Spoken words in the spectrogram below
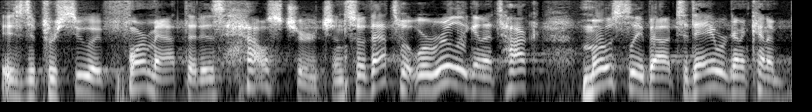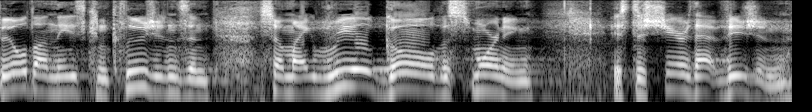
is to pursue a format that is house church. And so that's what we're really going to talk mostly about today. We're going to kind of build on these conclusions. And so my real goal this morning is to share that vision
